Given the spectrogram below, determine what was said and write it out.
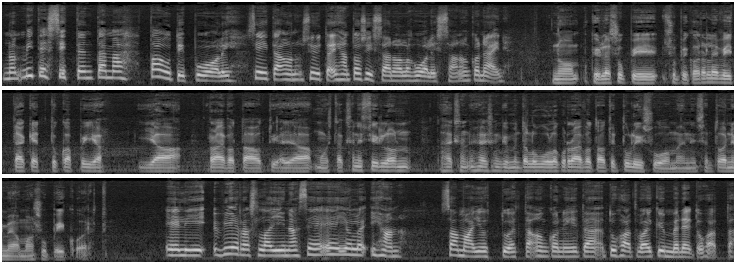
No miten sitten tämä tautipuoli? Siitä on syytä ihan tosissaan olla huolissaan, onko näin? No kyllä supi, supikoira levittää kettukapia ja raivotautia ja muistaakseni silloin 80-90-luvulla, kun raivotauti tuli Suomeen, niin sen toi nimenomaan supikoirat. Eli vieraslajina se ei ole ihan sama juttu, että onko niitä tuhat vai kymmenen tuhatta?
